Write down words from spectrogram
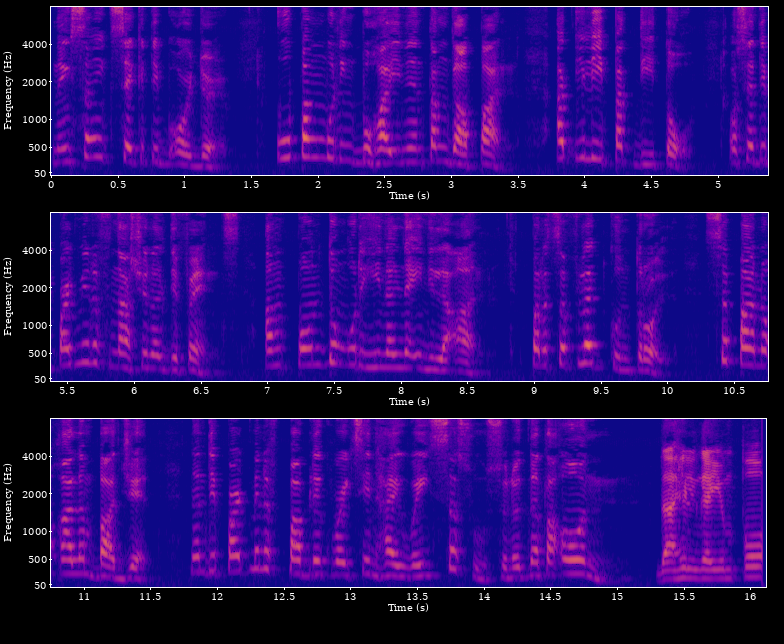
na isang executive order upang muling buhayin ang tanggapan at ilipat dito o sa Department of National Defense ang pondong orihinal na inilaan para sa flood control sa panukalang budget ng Department of Public Works and Highways sa susunod na taon. Dahil ngayon po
